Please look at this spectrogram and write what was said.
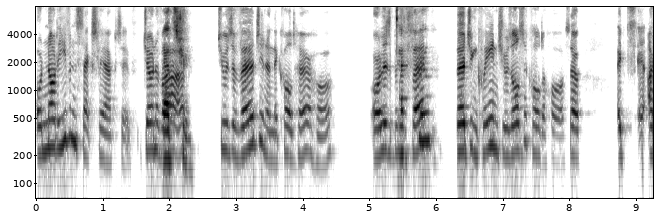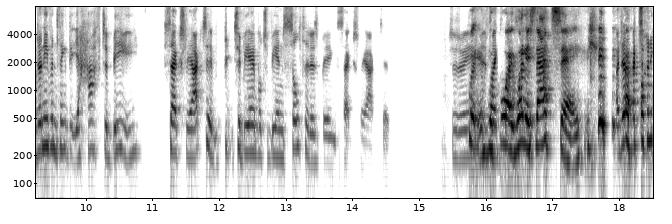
Or not even sexually active. Joan of That's Arc, true. she was a virgin and they called her a whore. Or Elizabeth That's I. Virgin Queen, she was also called a whore. So it's I don't even think that you have to be sexually active to be able to be insulted as being sexually active. You know what I mean? Wait, like, boy, what does that say? I don't, I don't even know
